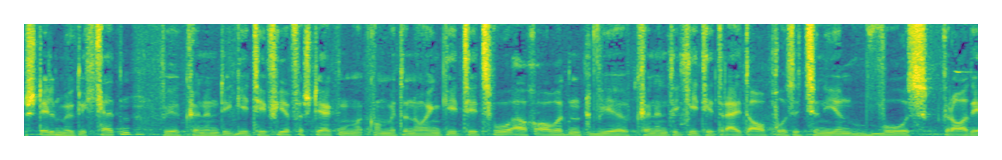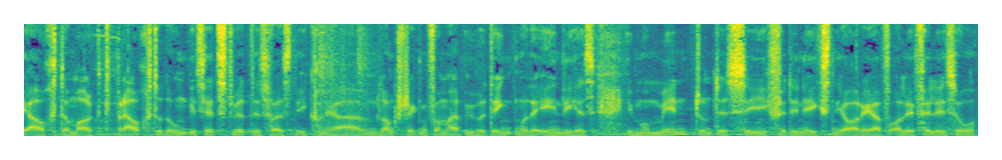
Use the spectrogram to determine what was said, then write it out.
Stellmöglichkeiten. Wir können die GT4 verstärken man kann mit der neuen GT2 auch arbeiten. Wir können die GT3 da positionieren, wo es gerade auch der Markt braucht oder umgesetzt wird. Das heißt, ich kann ja auch ein Langstreckenformat überdenken oder ähnliches. Im Moment, und das sehe ich für die nächsten Jahre auf alle Fälle so,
